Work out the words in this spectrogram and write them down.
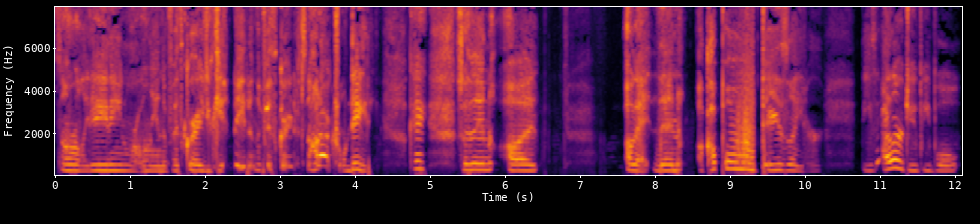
it's not really dating. We're only in the fifth grade. You can't date in the fifth grade. It's not actual dating. Okay? So then, uh, okay, then a couple days later, these other two people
